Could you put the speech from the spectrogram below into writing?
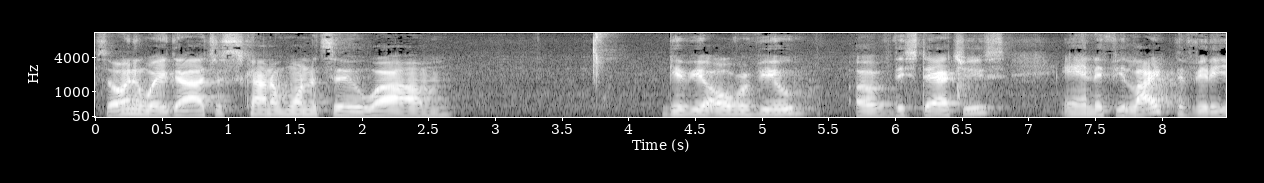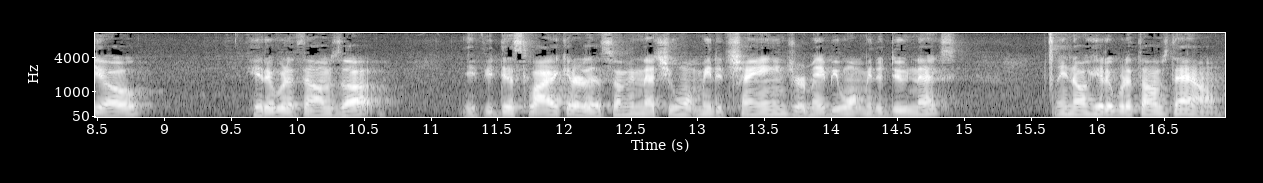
So anyway, guys, just kind of wanted to um, give you an overview of the statues. And if you like the video, hit it with a thumbs up. If you dislike it or there's something that you want me to change or maybe want me to do next, you know, hit it with a thumbs down.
